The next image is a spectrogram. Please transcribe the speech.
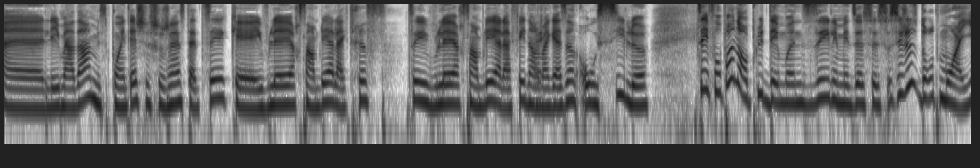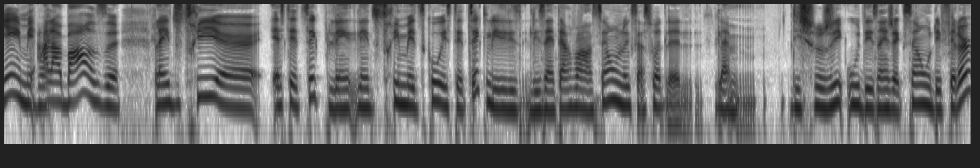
euh, les madames, ils se pointaient chez le chirurgien esthétique, euh, ils voulaient ressembler à l'actrice. Tu sais, ils voulaient ressembler à la fille dans le magazine aussi, là. Tu sais, il faut pas non plus démoniser les médias sociaux. C'est juste d'autres moyens, mais à la base, l'industrie euh, esthétique l'industrie médico-esthétique, les, les interventions, là, que ce soit de la, la- des chirurgies ou des injections ou des fillers,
